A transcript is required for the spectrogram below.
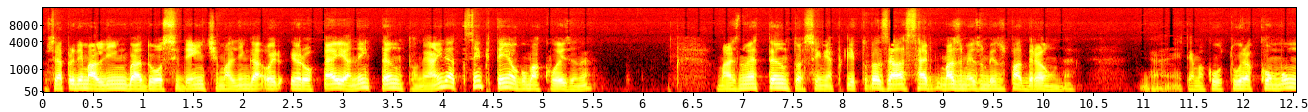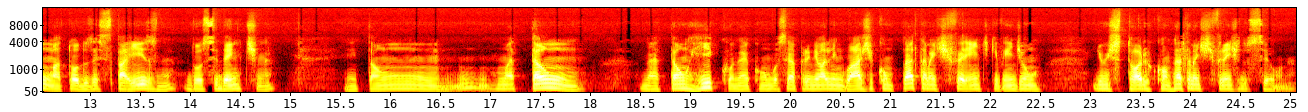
Você aprender uma língua do Ocidente, uma língua europeia, nem tanto, né? Ainda sempre tem alguma coisa, né? Mas não é tanto assim, né? Porque todas elas servem mais ou menos o mesmo padrão, né? É, tem uma cultura comum a todos esses países, né? Do Ocidente, né? Então, não é tão, não é tão rico, né? Como você aprender uma linguagem completamente diferente, que vem de um, de um histórico completamente diferente do seu, né?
